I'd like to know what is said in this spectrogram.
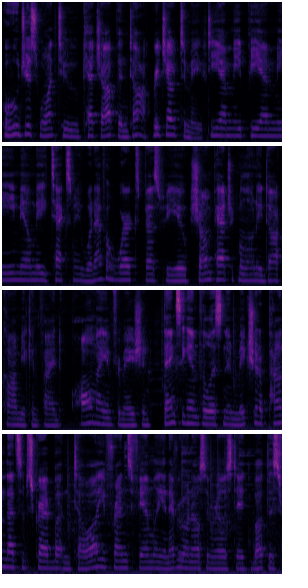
or who just want to catch up and talk. Reach out to me. DM me, PM me, email me, text me, whatever works best for you. SeanPatrickMaloney.com. You can find all my information. Thanks again for listening. Make sure to pound that subscribe button. Tell all your friends, family, and everyone else in real estate about this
